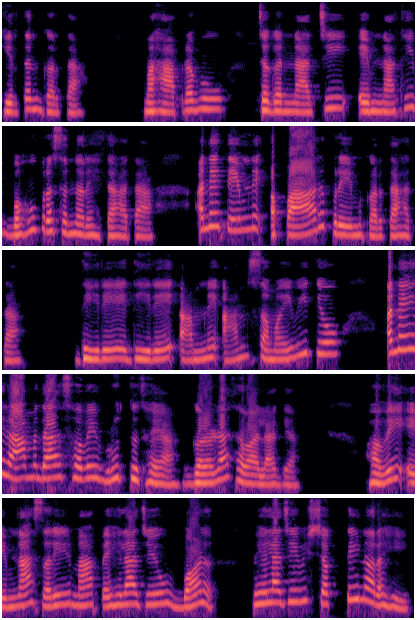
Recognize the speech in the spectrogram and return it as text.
કીર્તન કરતા. મહાપ્રભુ જગન્નાથજી એમનાથી બહુ પ્રસન્ન રહેતા હતા. અને તેમને અપાર પ્રેમ કરતા હતા. ધીરે ધીરે આમને આમ સમય વીત્યો અને રામદાસ હવે વૃદ્ધ થયા, ગરડા થવા લાગ્યા. હવે એમના શરીરમાં પહેલા જેવું બળ, પહેલા જેવી શક્તિ ન રહી.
